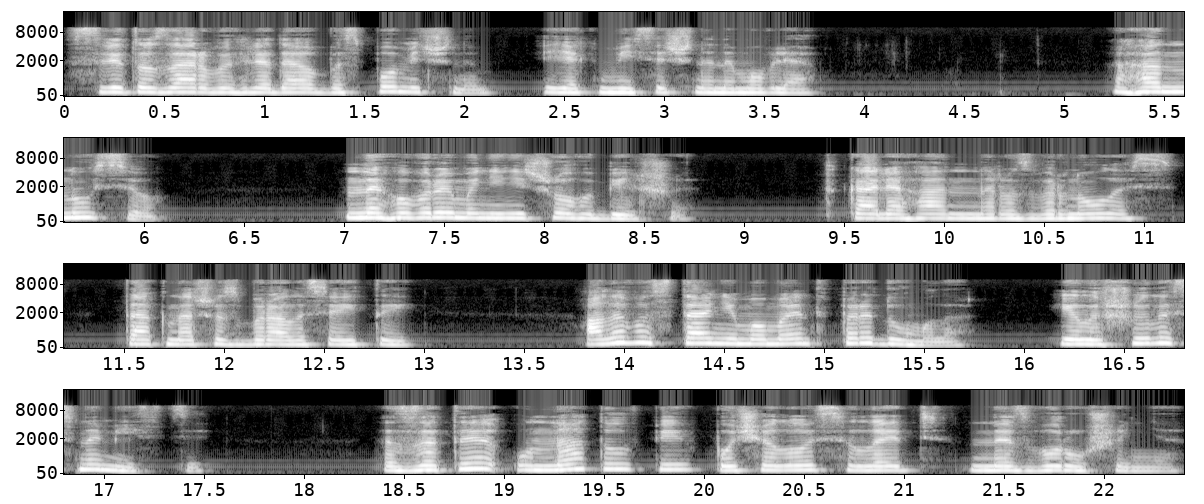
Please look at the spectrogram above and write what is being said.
Світозар виглядав безпомічним, як місячне немовля. Ганнусю, не говори мені нічого більше. Ткаля Ганна розвернулась, так наче збиралася йти, але в останній момент передумала і лишилась на місці. Зате у натовпі почалось ледь незворушення.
